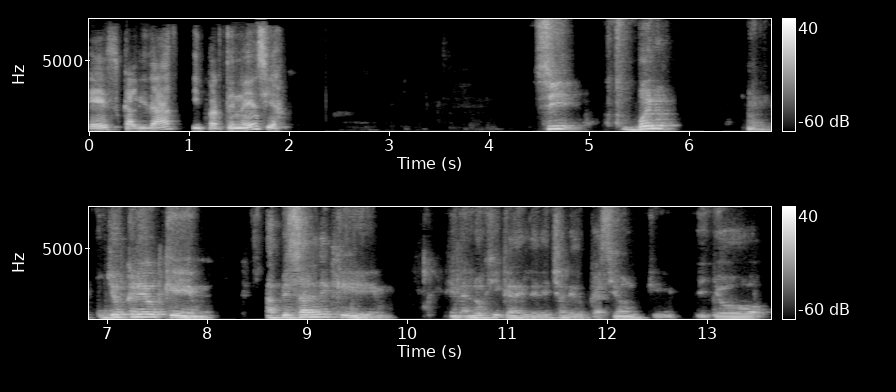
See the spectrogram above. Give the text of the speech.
es calidad y pertenencia. Sí, bueno, yo creo que a pesar de que en la lógica del derecho a la educación que yo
